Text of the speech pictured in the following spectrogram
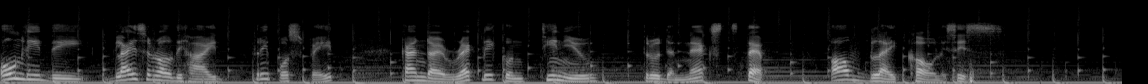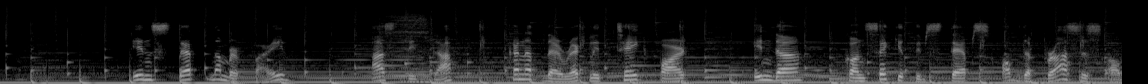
only the glyceraldehyde 3-phosphate can directly continue through the next step of glycolysis. In step number 5, as the DAP cannot directly take part in the consecutive steps of the process of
